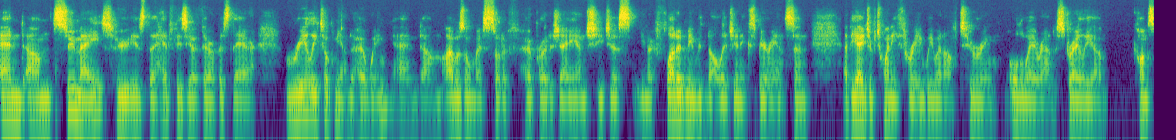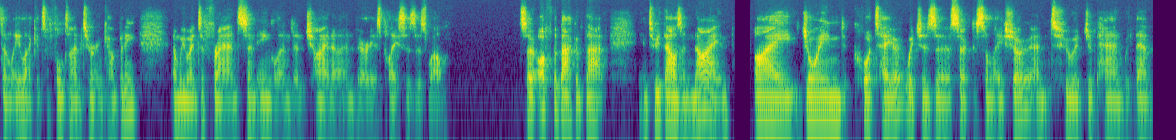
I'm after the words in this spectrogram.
And um, sue mayes who is the head physiotherapist there really took me under her wing and um, i was almost sort of her protege and she just you know flooded me with knowledge and experience. And at the age of 23 we went off touring all the way around australia constantly like it's a full-time touring company. And we went to france and england and china and various places as well so, off the back of that, in 2009, I joined Corteo, which is a Cirque du Soleil show, and toured Japan with them.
